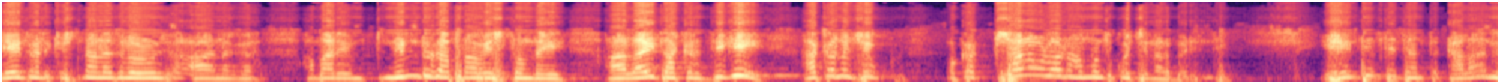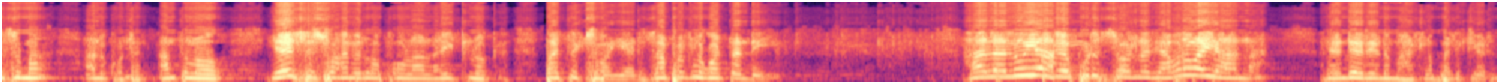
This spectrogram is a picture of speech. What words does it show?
ఏంటంటే కృష్ణానదిలో ఆ నగ- మరి నిండుగా ప్రవహిస్తుంది. ఆ లైట్ అక్కడ దిగి అక్కడ నుంచి ఒక క్షణంలో నా ముందుకు వచ్చి నిలబడింది. ఏంటి అంత కళా నిజమా? అనుకుంటాను. అంతలో యేసు స్వామి రూపంలో ఆ లైట్లో ప్రత్యక్షమయ్యాడు. చప్పట్లు కొట్టండి. హల్లెలూయా! ఎప్పుడు చూడలేదు. ఎవరు అయ్యా అన్న? రెండే రెండు మాటలు పలికాడు.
